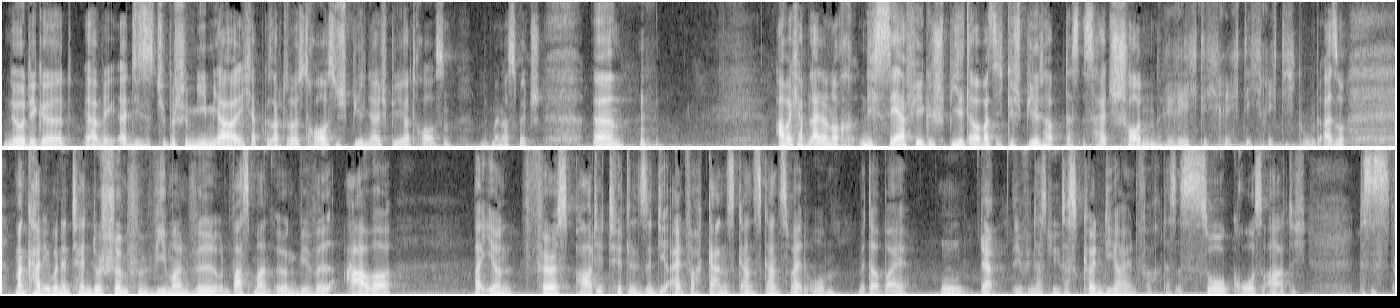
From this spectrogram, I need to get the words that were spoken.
nerdige, ja, äh, dieses typische Meme, ja, ich habe gesagt, du sollst draußen spielen, ja, ich spiele ja draußen mit meiner Switch. Ähm, aber ich habe leider noch nicht sehr viel gespielt, aber was ich gespielt habe, das ist halt schon richtig, richtig, richtig gut. Also man kann über Nintendo schimpfen, wie man will und was man irgendwie will, aber bei ihren First-Party-Titeln sind die einfach ganz, ganz, ganz weit oben mit dabei. Hm. Ja, Das, definitiv. das können die einfach. Das ist so großartig. Das ist,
